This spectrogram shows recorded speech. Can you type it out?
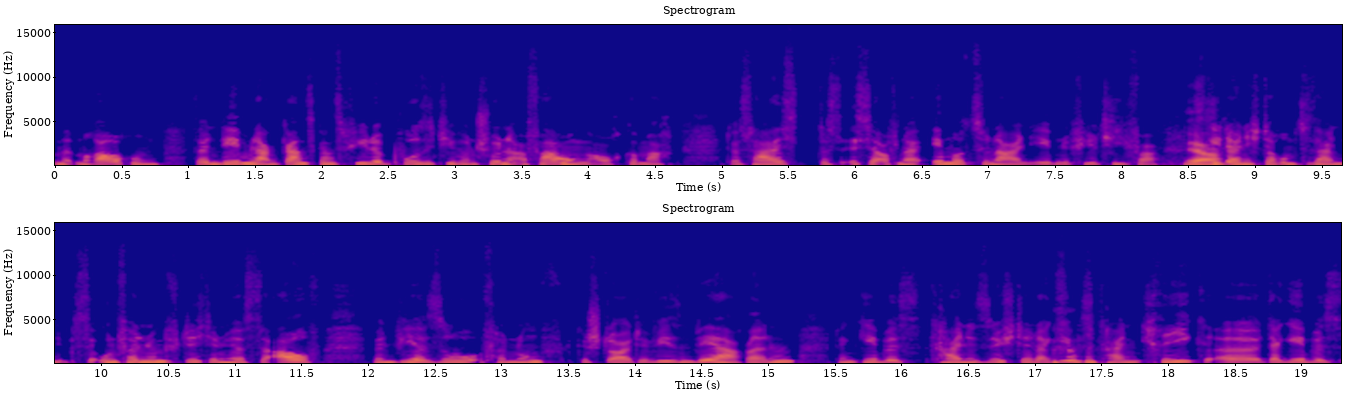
mit dem Rauchen sein Leben lang ganz, ganz viele positive und schöne Erfahrungen auch gemacht. Das heißt, das ist ja auf einer emotionalen Ebene viel tiefer. Ja. Es geht ja nicht darum zu sagen, du bist ja unvernünftig, dann hörst du auf. Wenn wir so vernunftgesteuerte Wesen wären, dann gäbe es keine Süchte, da gäbe es keinen Krieg, äh, da gäbe es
